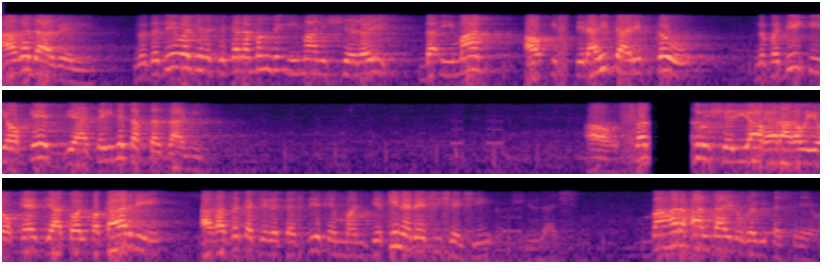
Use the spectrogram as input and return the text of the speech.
هغه دا ویل نو د دې وجه نه چې کله موږ د ایمان شرعي د ایمان او اصطلاحي تعریف کوو نو په دې کې یو قید زیاتې نه تفتزانی او صد قدر الشریعه غیر هغه یو قید زیاتول پکار دی هغه ځکه چې د تصدیق منطقي نه دی شي شي جدا شي بهر حال دای لغوي تشریح و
